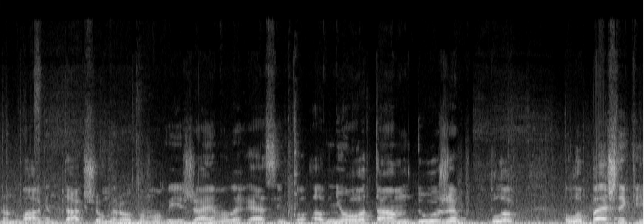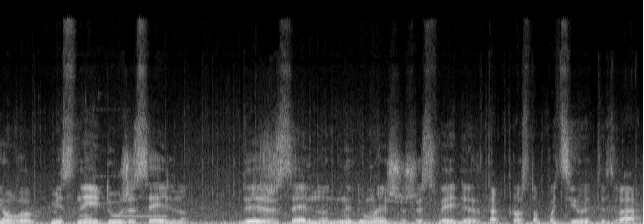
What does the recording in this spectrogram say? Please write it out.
Кранваген. Так, що ми робимо? Виїжджаємо легесенько, а в нього там дуже бло... лобешник в нього міцний дуже сильно. Дуже сильно. Не думаю, що щось вийде так просто поцілити зверху.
